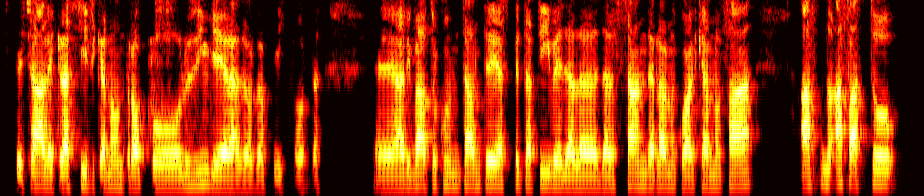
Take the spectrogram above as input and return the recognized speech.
speciale classifica non troppo lusinghiera Jordan Pickford eh, arrivato con tante aspettative dal, dal Sunderland qualche anno fa, ha, ha, fatto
